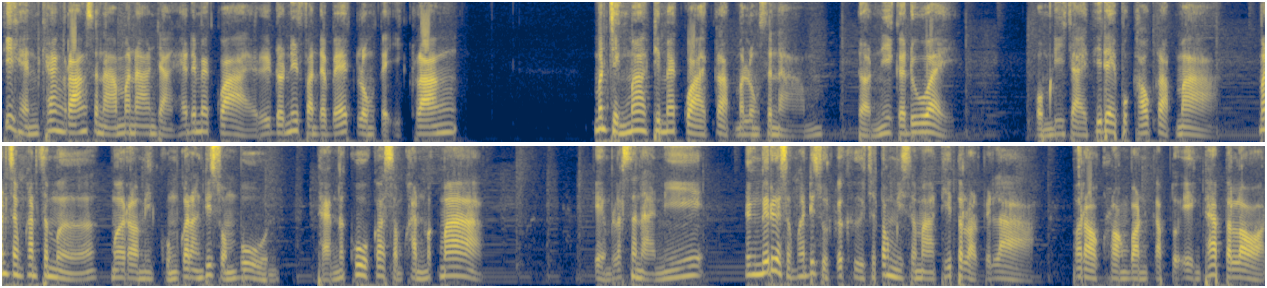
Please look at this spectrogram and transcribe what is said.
ที่เห็นแข้งร้างสนามมานานอย่างแฮร์รี่แม็กควายหรือดอนนี่ฟันเดเบกลงเตะอีกครั้ง มันเจ๋งมากที่แม็กควายกลับมาลงสนาม ดอนนี่ก็ด้วย ผมดีใจที่ได้พวกเขากลับมา มันสำคัญเสมอเมื่อเรามีขุมกำลังที่สมบูรณ์ แถมทั้งคู่ก็สำคัญมากๆ เกมลักษณะนี้หนึ่งในเรื่องสำคัญที่สุดก็คือจะต้องมีสมาธิตลอดเวลา เพราะเราครองบอลกับตัวเองแทบตลอด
